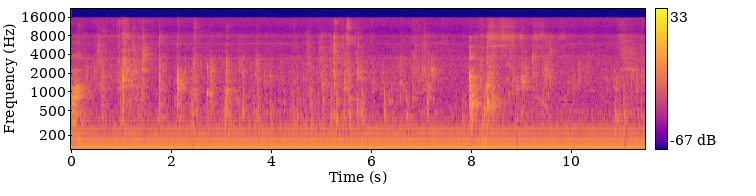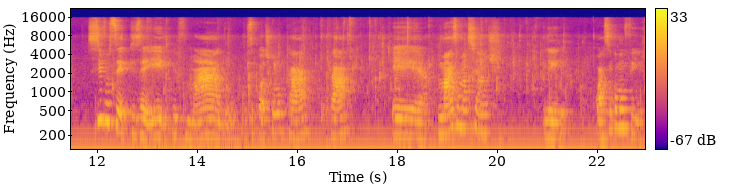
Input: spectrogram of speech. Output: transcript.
Ó. Se você quiser ele perfumado, você pode colocar, tá? É, mais amaciante nele, assim como eu fiz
